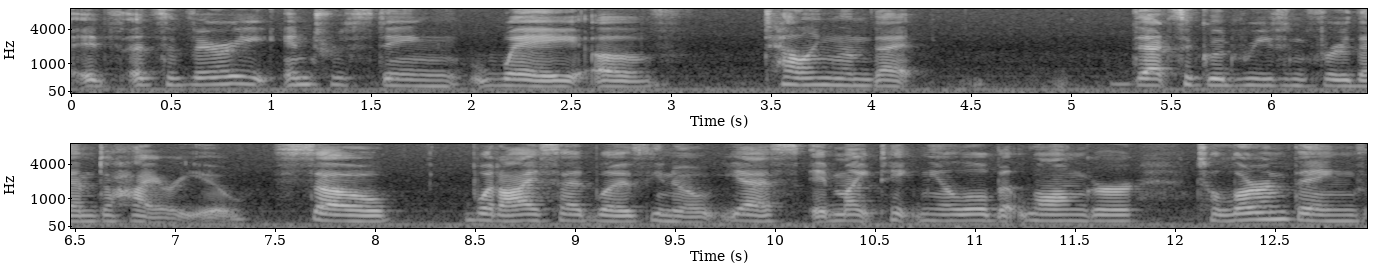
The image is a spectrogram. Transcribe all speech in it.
it's it's a very interesting way of telling them that that's a good reason for them to hire you. So what I said was, you know, yes, it might take me a little bit longer to learn things,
